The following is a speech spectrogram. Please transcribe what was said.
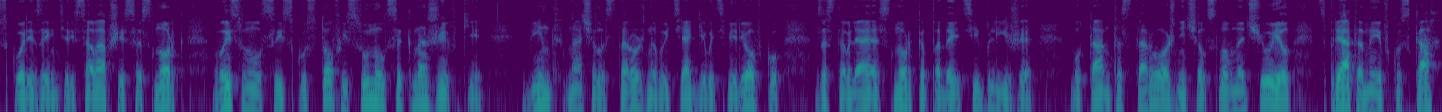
Вскоре заинтересовавшийся снорк высунулся из кустов и сунулся к наживке. Винт начал осторожно вытягивать веревку, заставляя снорка подойти ближе. Мутант осторожничал, словно чуял спрятанные в кусках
